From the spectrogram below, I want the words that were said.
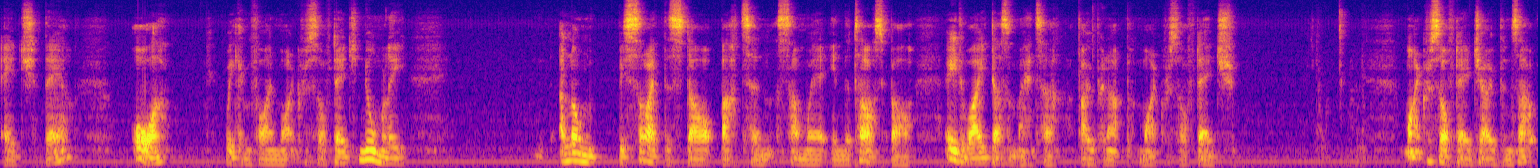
Edge there or we can find Microsoft Edge normally along beside the start button somewhere in the taskbar. Either way doesn't matter, open up Microsoft Edge. Microsoft Edge opens up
